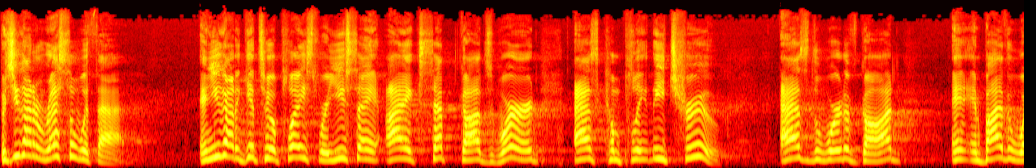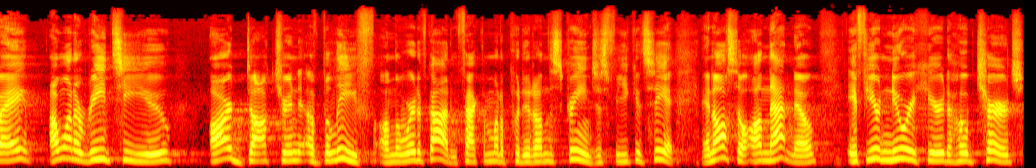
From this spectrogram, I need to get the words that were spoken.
But you got to wrestle with that. And you got to get to a place where you say, I accept God's Word as completely true, as the Word of God. And, and by the way, I want to read to you our doctrine of belief on the Word of God. In fact, I'm going to put it on the screen just so you can see it. And also, on that note, if you're newer here to Hope Church,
